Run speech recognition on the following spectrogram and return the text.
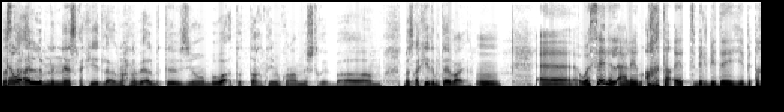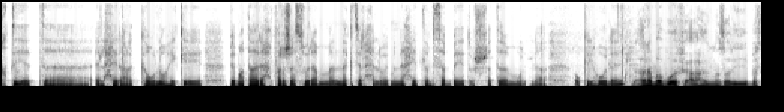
بس أقل من الناس أكيد لأنه نحن بقلب التلفزيون بوقت التغطية بنكون عم نشتغل. بقى بس أكيد متابع يعني. آه وسائل الإعلام أخطأت بالبداية بتغطية آه الحراك. كونه هيك بمطارح فرجة صورة منا كتير حلوة من ناحية المسبات والشتم وكل هول أنا ما بوافق على هالنظرية بس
